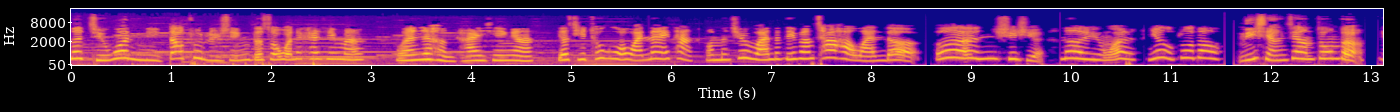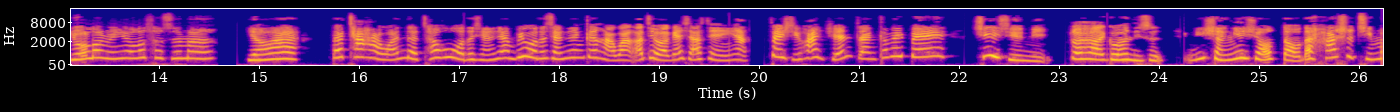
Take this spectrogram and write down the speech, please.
那请问你到处旅行的时候玩的开心吗？玩的很开心啊，尤其出国玩那一趟，我们去玩的地方超好玩的。嗯，谢谢。那请问你有做到你想象中的游乐园游乐设施吗？有啊，它超好玩的，超乎我的想象，比我的想象更好玩。而且我跟小雪一样，最喜欢旋转咖啡杯。谢谢你。最后一个问题是，你想念小岛的哈士奇吗？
